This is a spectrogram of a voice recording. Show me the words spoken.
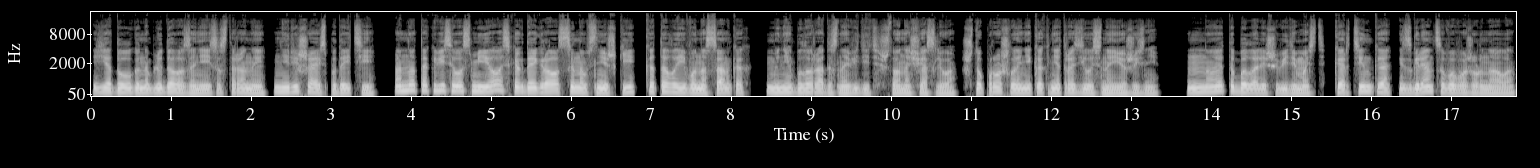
Я долго наблюдала за ней со стороны, не решаясь подойти. Она так весело смеялась, когда играла с сыном в снежки, катала его на санках. Мне было радостно видеть, что она счастлива, что прошлое никак не отразилось на ее жизни. Но это была лишь видимость, картинка из глянцевого журнала.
